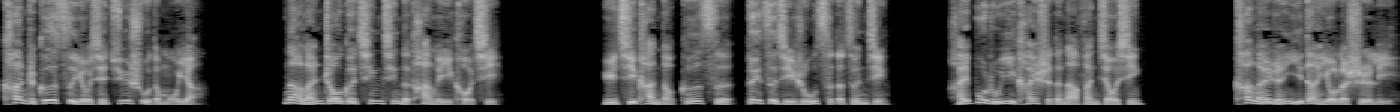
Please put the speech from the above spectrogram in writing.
看着歌词有些拘束的模样，纳兰朝歌轻轻的叹了一口气。与其看到歌词对自己如此的尊敬，还不如一开始的那番交心。看来，人一旦有了势力，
